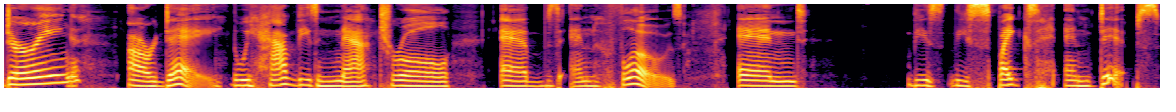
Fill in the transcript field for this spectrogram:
during our day, we have these natural ebbs and flows and these these spikes and dips.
